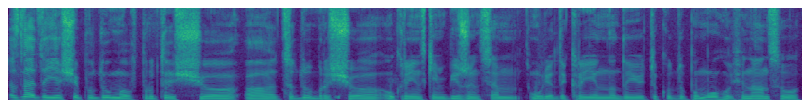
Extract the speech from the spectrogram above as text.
Знаєте, я ще подумав про те, що а, це добре, що українським біженцям уряди країн надають таку допомогу фінансову,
